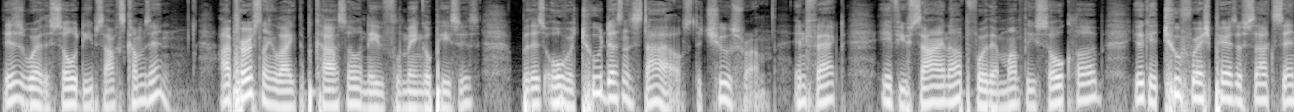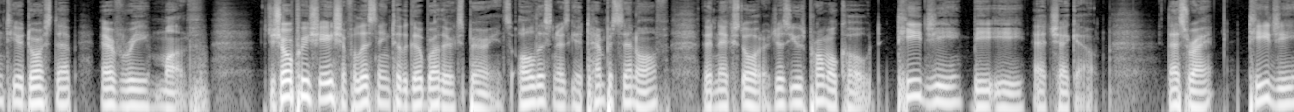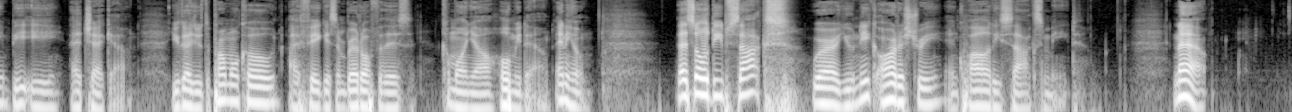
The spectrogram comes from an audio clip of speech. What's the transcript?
This is where the Soul Deep Socks comes in. I personally like the Picasso Navy Flamingo pieces, but there's over two dozen styles to choose from. In fact, if you sign up for their monthly Soul Club, you'll get two fresh pairs of socks sent to your doorstep every month. To show appreciation for listening to the Good Brother Experience, all listeners get 10% off their next order. Just use promo code TGBE at checkout. That's right, TGBE at checkout. You guys use the promo code. I figure some bread off of this. Come on, y'all, hold me down. Anywho, that's Old Deep Socks, where unique artistry and quality socks meet. Now,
